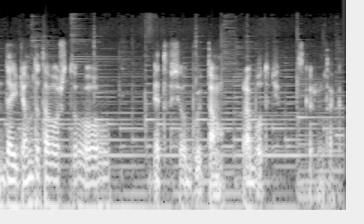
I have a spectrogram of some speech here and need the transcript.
дойдем до того, что это все будет там работать, скажем так.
